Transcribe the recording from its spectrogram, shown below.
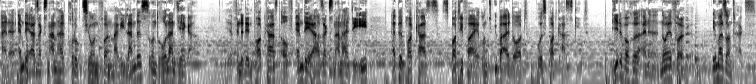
Eine MDR Sachsen-Anhalt-Produktion von Marie Landes und Roland Jäger. Ihr findet den Podcast auf mdrsachsenanhalt.de, Apple Podcasts, Spotify und überall dort, wo es Podcasts gibt. Jede Woche eine neue Folge. Immer sonntags.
